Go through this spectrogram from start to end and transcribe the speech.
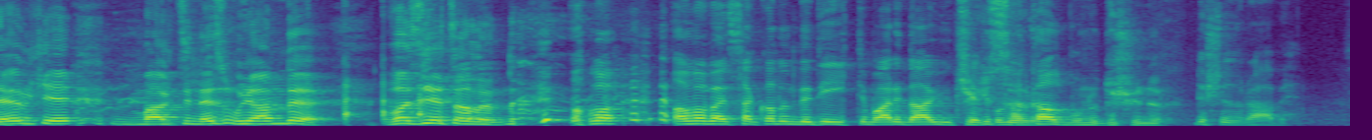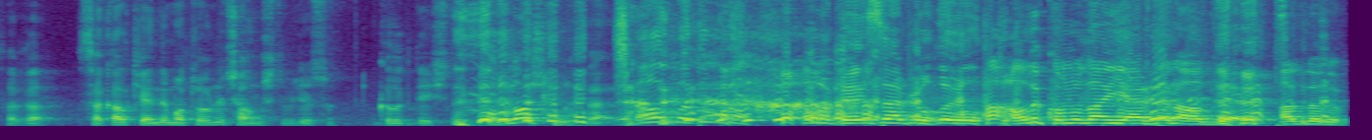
Derim ki Martinez uyandı. Vaziyet alın. ama ama ben sakalın dediği ihtimali daha yüksek Çünkü buluyorum. sakal bunu düşünür. Düşünür abi. Sakal. Sakal kendi motorunu çalmıştı biliyorsun. Kılık değişti. Allah aşkına. Almadım da ama benzer bir olay oldu. Ha, alıkonulan yerden aldı. Anladım.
